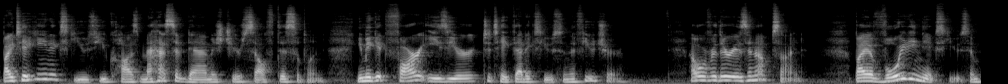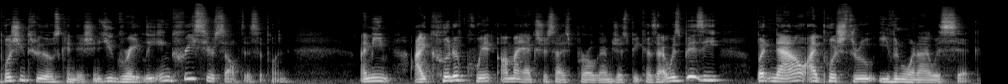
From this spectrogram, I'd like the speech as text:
By taking an excuse, you cause massive damage to your self discipline. You make it far easier to take that excuse in the future. However, there is an upside. By avoiding the excuse and pushing through those conditions, you greatly increase your self discipline. I mean, I could have quit on my exercise program just because I was busy, but now I push through even when I was sick.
